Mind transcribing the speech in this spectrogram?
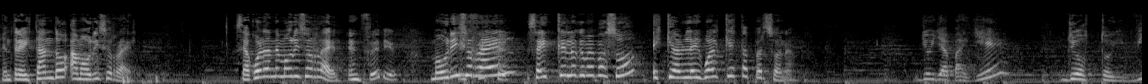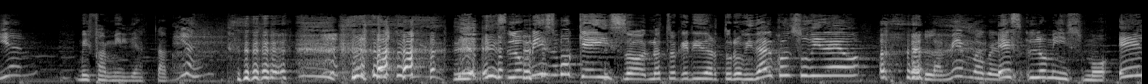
Entrevistando a Mauricio Israel. ¿Se acuerdan de Mauricio Israel? ¿En serio? Mauricio. Israel, ¿sabéis qué es lo que me pasó? Es que habla igual que estas personas. Yo ya pagué, yo estoy bien, mi familia está bien. es lo mismo que hizo nuestro querido Arturo Vidal con su video. La misma, pues. Es lo mismo. Él,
